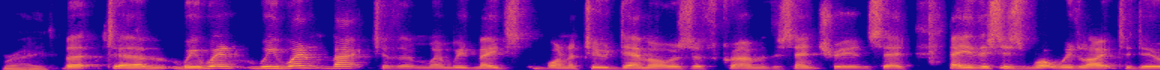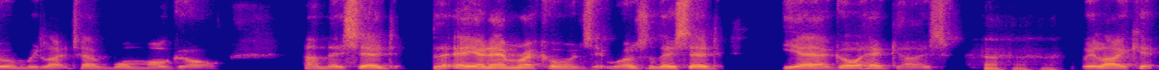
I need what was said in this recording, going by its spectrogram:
Right. But um, we went we went back to them when we'd made one or two demos of Crime of the Century and said, "Hey, this is what we'd like to do, and we'd like to have one more go." And they said, "The A and M Records it was," and they said, "Yeah, go ahead, guys. we like it."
